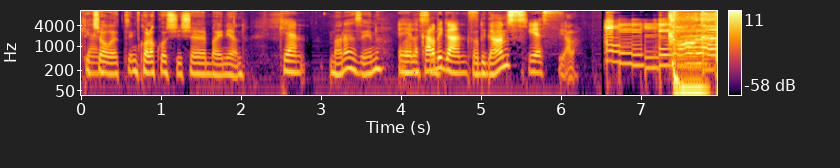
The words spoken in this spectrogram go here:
כן, תקשורת, עם כל הקושי שבעניין. כן, מה נאזין? אה? לקרדיגנס. קרדיגנס? יס. יאללה.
